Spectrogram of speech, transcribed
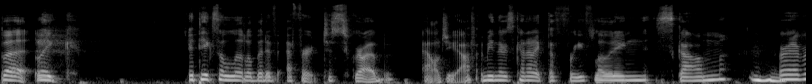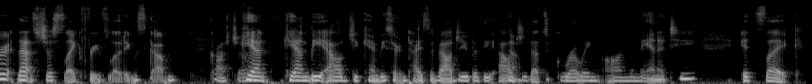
But like it takes a little bit of effort to scrub algae off. I mean, there's kind of like the free floating scum Mhm. or whatever. That's just like free floating scum. Gotcha. can can be algae can be certain types of algae but the algae that's growing on the manatee it's like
